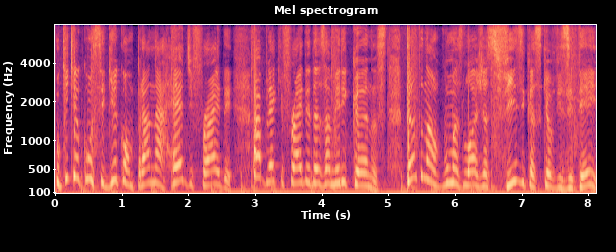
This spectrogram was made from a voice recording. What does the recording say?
o que, que eu consegui comprar na Red Friday, a Black Friday das americanas. Tanto em algumas lojas físicas que eu visitei,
